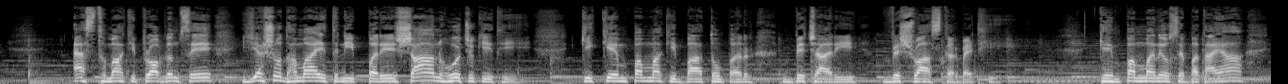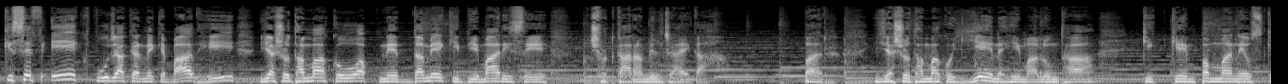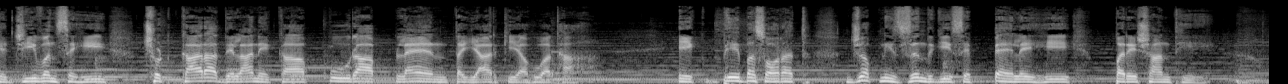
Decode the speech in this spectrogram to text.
एस्थमा की प्रॉब्लम से यशोधमा इतनी परेशान हो चुकी थी कि केम्पम्मा की बातों पर बेचारी विश्वास कर बैठी। केम्पम्मा ने उसे बताया कि सिर्फ़ एक पूजा करने के बाद ही यशोधम्मा को अपने दमे की बीमारी से छुटकारा मिल जाएगा। पर यशोधम्मा को यह नहीं मालूम था कि केम्पम्मा ने उसके जीवन से ही छुटकारा दिलाने का पूरा प्लान तैयार किया हुआ था। एक बेबस औरत जो अपनी ज़िंदगी से पहले ही परेशान थी,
